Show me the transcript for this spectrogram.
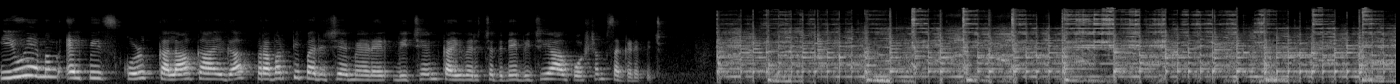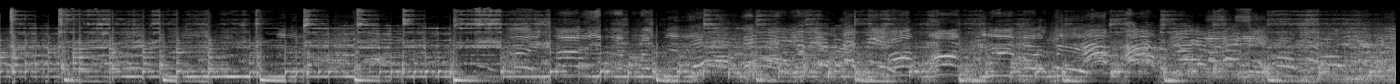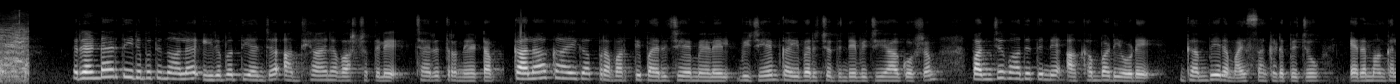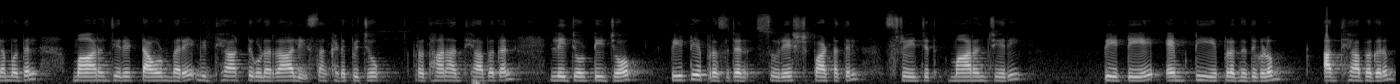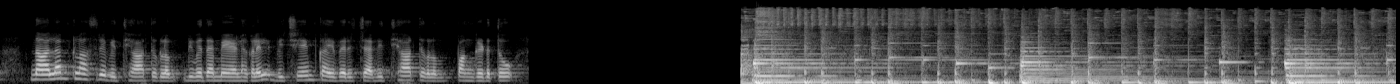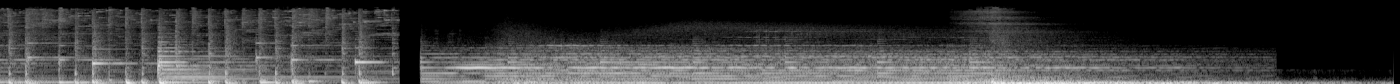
U M M L P school കലാകായിക പ്രവൃത്തി പരിചയമേളയിൽ വിജയം കൈവരിച്ചതിന്റെ വിജയാഘോഷം സംഘടിപ്പിച്ചു. രണ്ടായിരത്തി ഇരുപത്തിനാല് ഇരുപത്തിയഞ്ച് അധ്യയന വർഷത്തിലെ ചരിത്ര നേട്ടം. കലാകായിക പ്രവർത്തി പരിചയമേളയിൽ വിജയം കൈവരിച്ചതിന്റെ വിജയാഘോഷം പഞ്ചവാദ്യത്തിന്റെ അകമ്പടിയോടെ ഗംഭീരമായി സംഘടിപ്പിച്ചു. എരമംഗലം മുതൽ മാറഞ്ചേരി ടൗൺ വരെ വിദ്യാർത്ഥികളുടെ റാലി സംഘടിപ്പിച്ചു. പ്രധാന അധ്യാപകൻ Lijo T Job P T A president Suresh Pattathil Sreejith Maranchery P T A M T A പ്രതിനിധികളും അധ്യാപകരും നാലാം ക്ലാസ്സിലെ വിദ്യാർത്ഥികളും വിവിധ മേളകളിൽ വിജയം കൈവരിച്ച വിദ്യാർത്ഥികളും പങ്കെടുത്തു.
